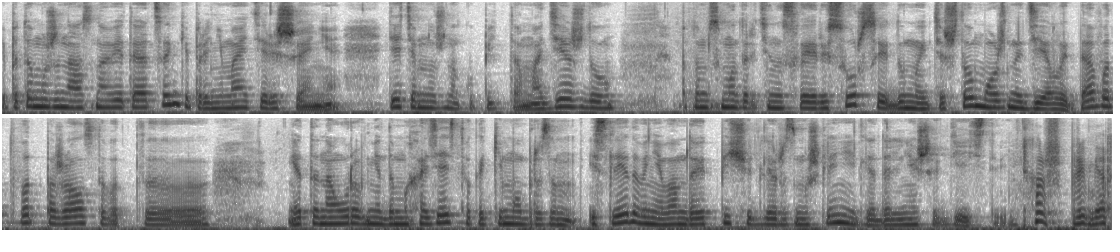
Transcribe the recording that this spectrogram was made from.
и потом уже на основе этой оценки принимаете решение. Детям нужно купить там одежду, потом смотрите на свои ресурсы и думаете, что можно делать, да, вот, вот, пожалуйста, вот э, это на уровне домохозяйства, каким образом исследование вам дает пищу для размышлений и для дальнейших действий. Хороший пример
